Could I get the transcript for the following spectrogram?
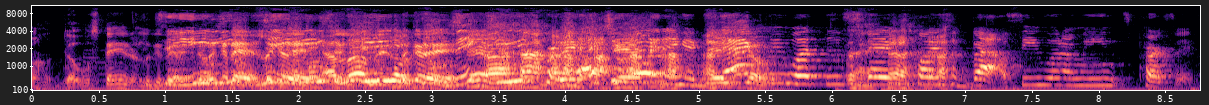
Oh, double standard. Look at See? that. Look at that. Look at that. I love it. Look at Vicky that. perpetuating There you go. exactly what the stage play is about. See what I mean? It's perfect.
